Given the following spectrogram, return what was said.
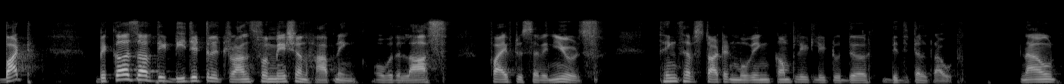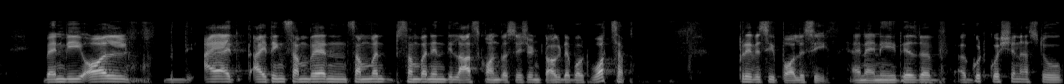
but because of the digital transformation happening over the last five to seven years, things have started moving completely to the digital route. Now, when we all, I, I think somewhere, someone, someone in the last conversation talked about WhatsApp privacy policy, and, and he raised a, a good question as to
